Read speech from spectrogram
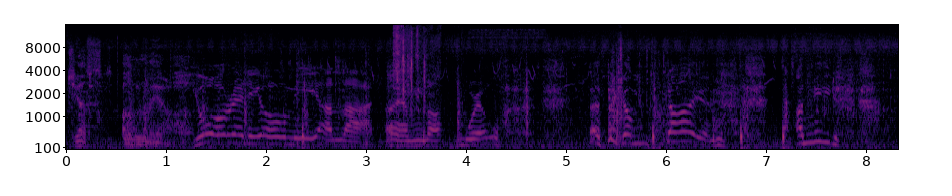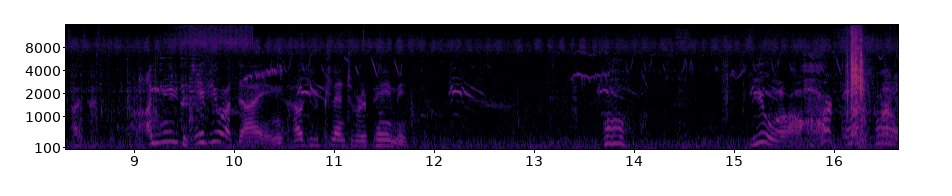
Just a little. You already owe me a lot. I am not well. I think I'm dying. I need... I, I need... If you are dying, how do you plan to repay me? Oh, you are a heartless little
